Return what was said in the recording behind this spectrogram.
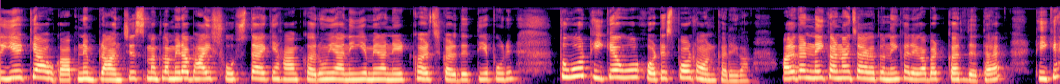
तो ये क्या होगा? अपने ब्रांचेस मतलब मेरा भाई सोचता है कि हाँ करूँ या नहीं, ये मेरा नेट खर्च कर देती है पूरे तो वो ठीक है, वो हॉटस्पॉट ऑन करेगा। और अगर नहीं करना चाहेगा तो नहीं करेगा बट कर देता है, ठीक है?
